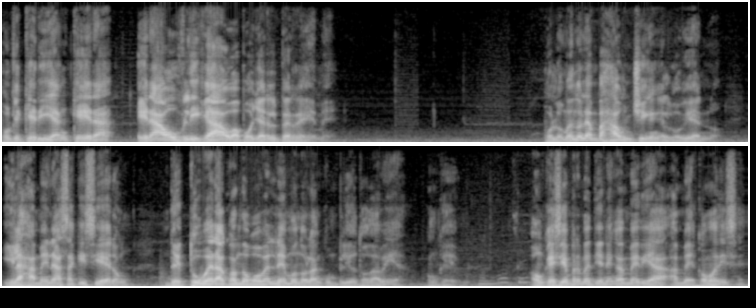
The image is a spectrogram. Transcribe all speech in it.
Porque querían que era, era obligado a apoyar el PRM. Por lo menos le han bajado un ching en el gobierno. Y las amenazas que hicieron de tú verás cuando gobernemos no la han cumplido todavía. Aunque, aunque siempre me tienen a media, a me- ¿cómo dice?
